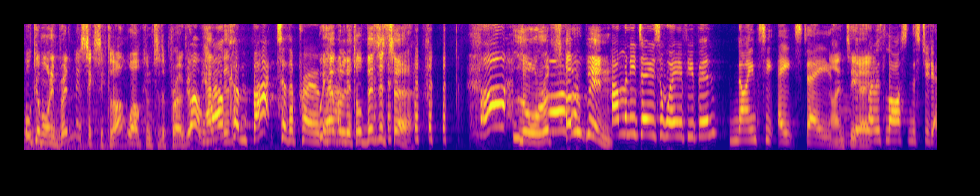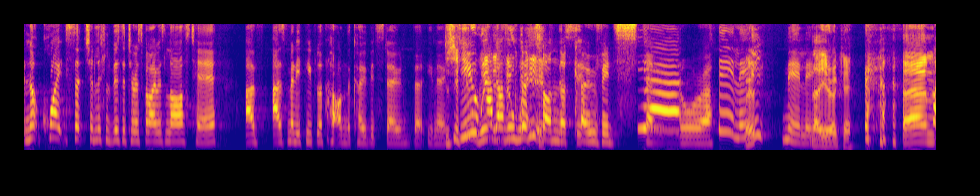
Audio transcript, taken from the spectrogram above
Well, good morning, Britain. It's six o'clock. Welcome to the programme. Well, We have a little- welcome back to the programme. We have a little visitor, Ah, Laura oh, Tobin. How many days away have you been? 98 days. 98. Since I was last in the studio. And not quite such a little visitor as when I was last here. I've, as many people have put on the COVID stone, but you know. Does it You weird? Have put weird? on the COVID stone, Yeah, Laura. Nearly. Really? Nearly. No, you're okay. um,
